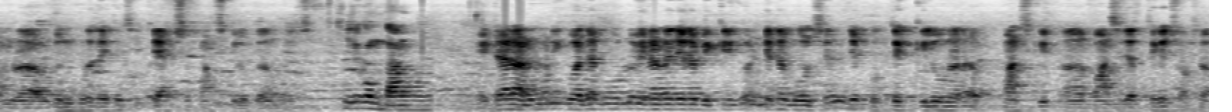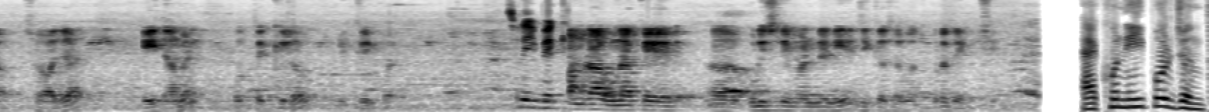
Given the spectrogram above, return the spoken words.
আমরা ওজন করে দেখেছি যে একশো পাঁচ কিলোগ্রাম হয়েছে। কীরকম দাম এটার আনুমানিক বাজার মূল্য এনারা যারা বিক্রি করেন যেটা বলছেন যে প্রত্যেক কিলো ওনারা পাঁচ কি পাঁচ হাজার থেকে ছ ছ হাজার এই দামে প্রত্যেক কিলো বিক্রি করে আমরা ওনাকে পুলিশ রিমান্ডে নিয়ে জিজ্ঞাসাবাদ করে দেখছি। এখন এই পর্যন্ত।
